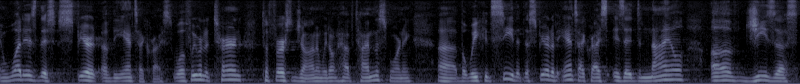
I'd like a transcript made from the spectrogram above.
And what is this spirit of the Antichrist? Well, if we were to turn to 1st John, and we don't have time this morning, uh, but we could see that the spirit of Antichrist is a denial of Jesus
